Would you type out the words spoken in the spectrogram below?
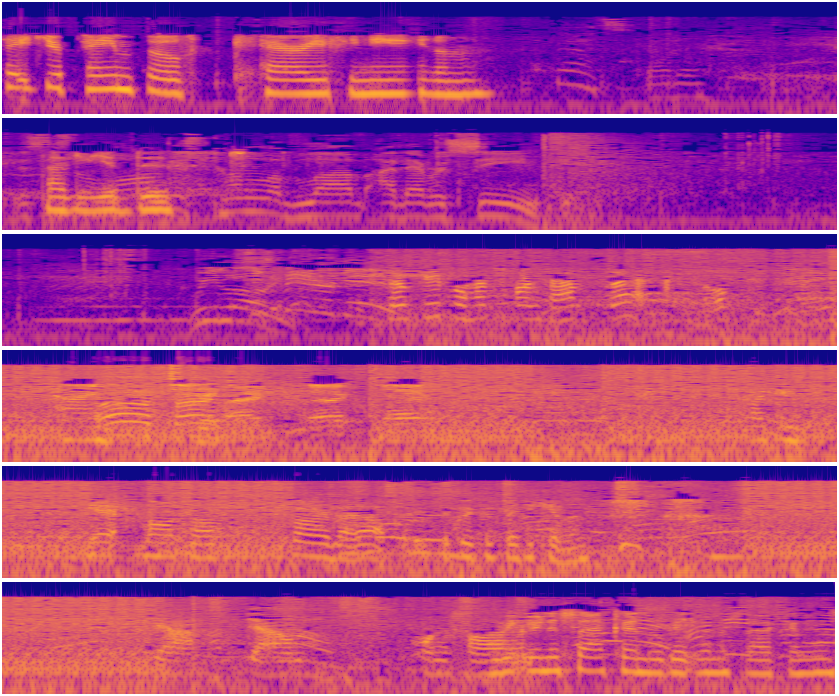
Take your pain pills, Carrie, if you need them. That's better. This I'll is give the you a longest boost. tunnel of love I've ever seen. Reloading. Some people have fun to have sex. Obviously. Ah, tank. Back, back, back. I can get Molotov. Sorry about that, but it's the quickest way to kill him. Yeah, down. on We'll fire. get you in a second, we'll get you in a second.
